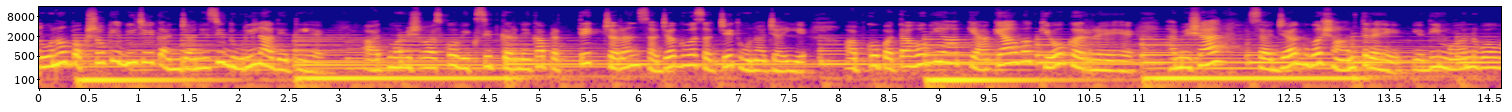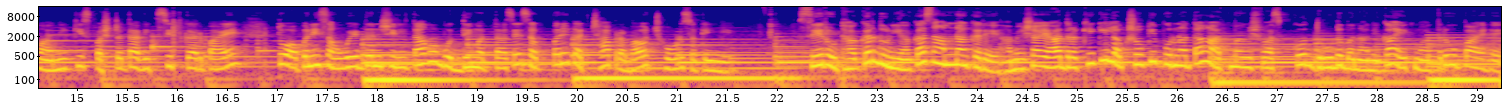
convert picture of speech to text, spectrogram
दोनों पक्षों के बीच एक अनजानी सी दूरी ला देती है। आत्मविश्वास को विकसित करने का प्रत्येक चरण सजग व सचेत होना चाहिए। आपको पता हो कि आप क्या क्या व क्यों कर रहे हैं। हमेशा सजग व शांत रहे। यदि मन व वाणी की स्पष्टता विकसित कर पाए तो अपनी संवेदनशीलता व बुद्धिमत्ता से सब पर एक अच्छा प्रभाव छोड़ सकेंगे। सिर उठाकर दुनिया का सामना करें। हमेशा याद रखें कि लक्ष्यों की पूर्णता आत्मविश्वास को दृढ़ बनाने का एकमात्र उपाय है।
